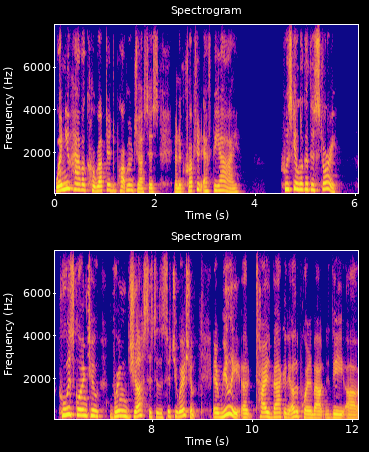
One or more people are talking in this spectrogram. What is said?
When you have a corrupted Department of Justice and a corrupted FBI, who's going to look at this story? Who is going to bring justice to the situation? And it really uh, ties back to the other point about the uh,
